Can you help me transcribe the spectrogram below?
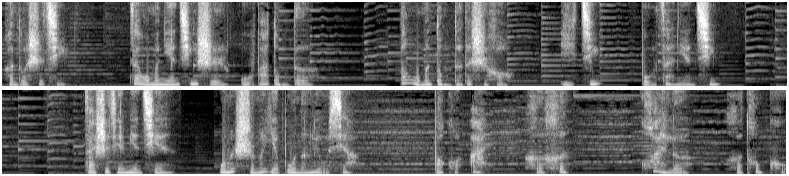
很多事情，在我们年轻时无法懂得，当我们懂得的时候，已经不再年轻。在时间面前，我们什么也不能留下，包括爱。和恨，快乐和痛苦，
